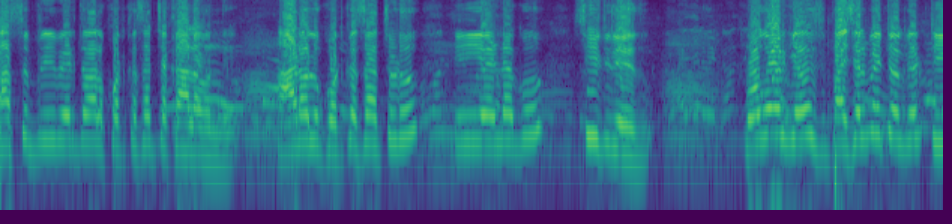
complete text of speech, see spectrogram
బస్సు ఫ్రీ పెడితే వాళ్ళు కొట్టుక సచ్చ కాలం ఉంది. ఆడవాళ్ళు కొట్టుక సచ్చుడు ఈ ఎండకు సీటు లేదు. మగవాడికి ఏమో పైసలు పెట్టి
